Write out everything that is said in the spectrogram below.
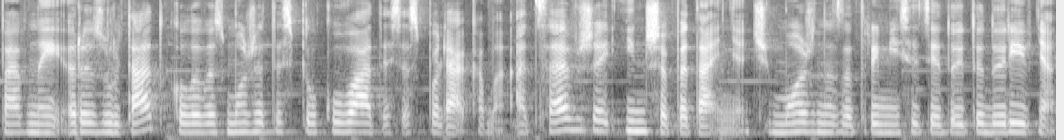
певний результат, коли ви зможете спілкуватися з поляками. А це вже інше питання: чи можна за три місяці дойти до рівня,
